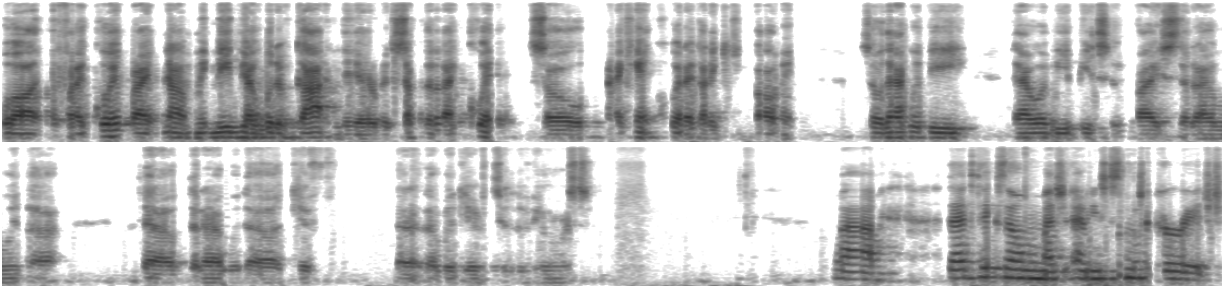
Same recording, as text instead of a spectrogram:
But if I quit right now, maybe I would have gotten there, except that I quit. So I can't quit. I got to keep going. So that would be that would be a piece of advice that I would uh, that that I would uh, give that I would give to the viewers. wow, that takes so much, I mean, so much courage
